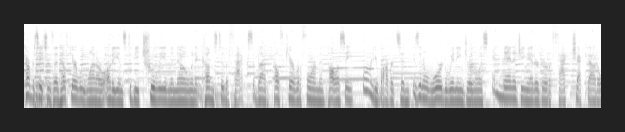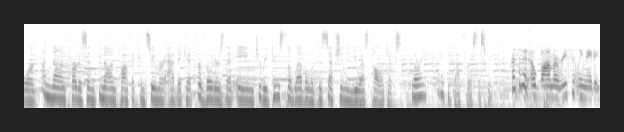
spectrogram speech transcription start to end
Conversations on Healthcare, we want our audience to be truly in the know when it comes to the facts about healthcare reform and policy. Lori Robertson is an award winning journalist and managing editor of FactCheck.org, a nonpartisan, nonprofit consumer advocate for voters that aim to reduce the level of deception in U.S. politics. Lori, what have you got for us this week? President Obama recently made a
